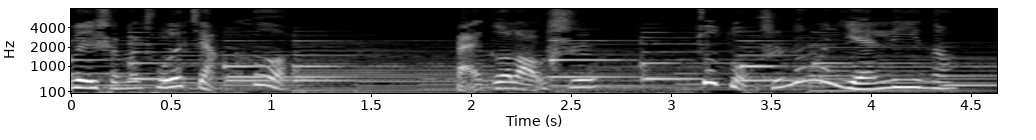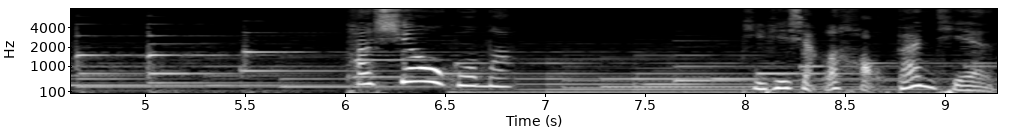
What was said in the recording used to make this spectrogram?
为什么除了讲课，白鸽老师就总是那么严厉呢？他笑过吗？皮皮想了好半天，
